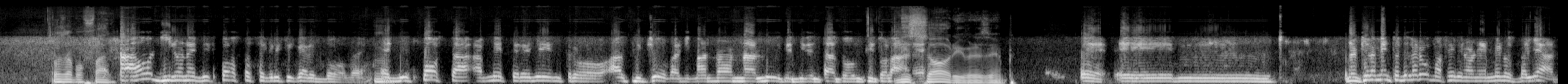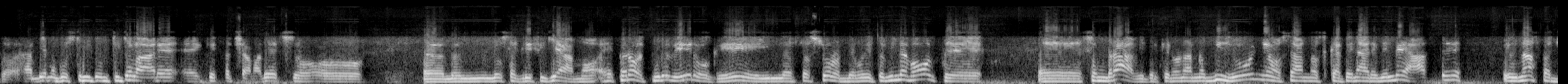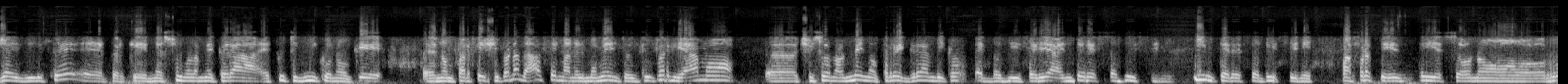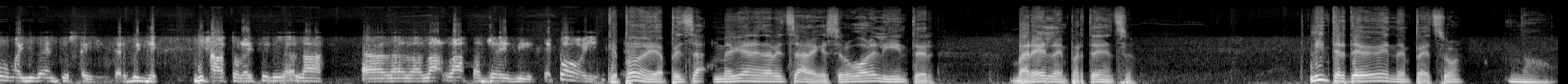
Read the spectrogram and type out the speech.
Cosa può fare? A oggi non è disposta a sacrificare Bove, mm. è disposta a mettere dentro altri giovani, ma non lui che è diventato un titolare. Missori, per esempio. Eh, eh, mh, il ragionamento della Roma, Fede, non è nemmeno sbagliato. Abbiamo costruito un titolare, eh, che facciamo adesso? Eh, lo, lo, sacrifichiamo, eh, però è pure vero che il Sassuolo, abbiamo detto mille volte, eh, sono bravi perché non hanno bisogno, sanno scatenare delle aste e un'asta già esiste eh, perché nessuno la metterà e tutti dicono che eh, non partecipano ad aste, ma nel momento in cui parliamo eh, ci sono almeno tre grandi club di Serie A interessatissimi, interessatissimi a Frattesi e sono Roma, Juventus e Inter. Quindi di fatto la, la, la, l'asta già esiste. Poi, che poi mi, pensa- mi viene da pensare che se lo vuole l'Inter, Barella in partenza. L'Inter deve vendere un pezzo? No.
